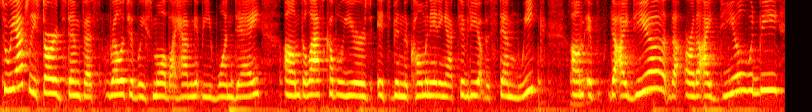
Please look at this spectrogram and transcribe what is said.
So we actually started STEM Fest relatively small by having it be one day. Um, the last couple years, it's been the culminating activity of a STEM week. Um, if the idea or the ideal would be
